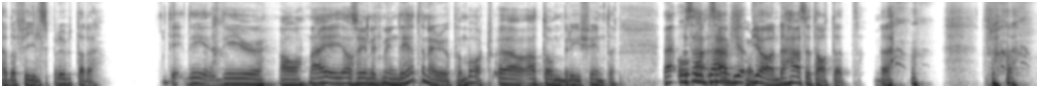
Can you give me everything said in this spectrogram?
pedofilsprutade. Det, det, det är ju, ja, nej, alltså enligt myndigheten är det uppenbart eh, att de bryr sig inte. Nej, och, och här, Björn, det här citatet. Från-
